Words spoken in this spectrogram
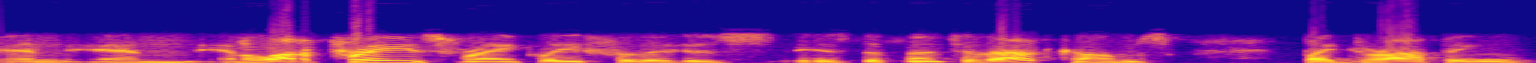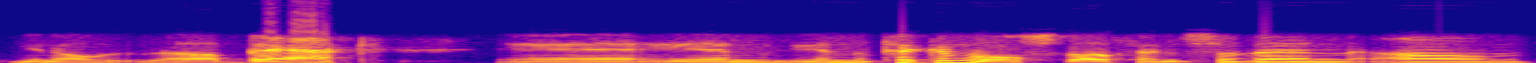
and and and a lot of praise, frankly, for the, his his defensive outcomes by dropping, you know, uh, back in in the pick and roll stuff, and so then. um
